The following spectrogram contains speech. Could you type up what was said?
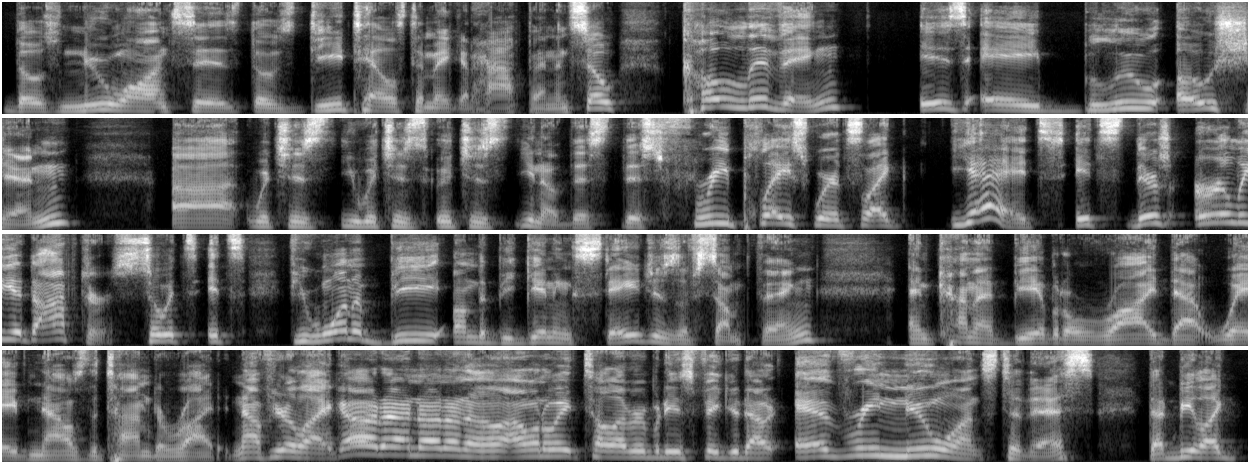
those nuances those details to make it happen and so co-living is a blue ocean uh, which is which is which is you know this this free place where it's like yeah it's it's there's early adopters. So it's it's if you want to be on the beginning stages of something and kind of be able to ride that wave now's the time to ride it. Now if you're like oh no no no no I want to wait till everybody has figured out every nuance to this that'd be like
